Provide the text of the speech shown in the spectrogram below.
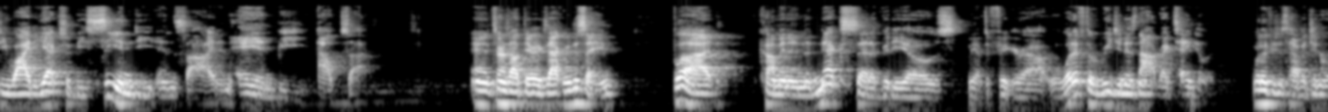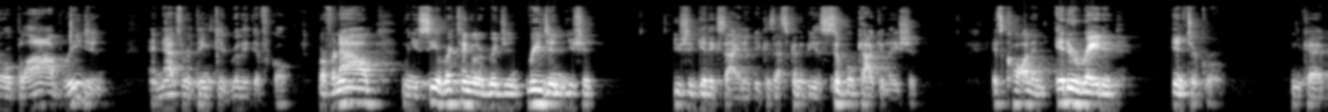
dy dx would be c and d inside and a and b outside. And it turns out they're exactly the same, but coming in the next set of videos, we have to figure out, well, what if the region is not rectangular? What if you just have a general blob region? And that's where things get really difficult. But for now, when you see a rectangular region, region you should you should get excited because that's going to be a simple calculation. It's called an iterated integral. Okay,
